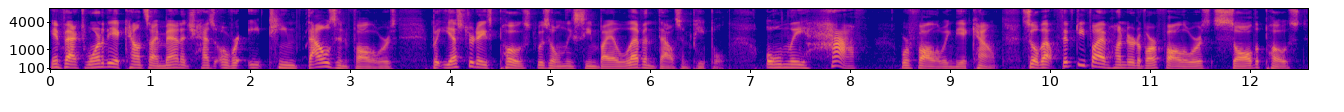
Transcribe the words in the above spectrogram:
In fact, one of the accounts I manage has over 18,000 followers, but yesterday's post was only seen by 11,000 people. Only half were following the account. So about 5,500 of our followers saw the post,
